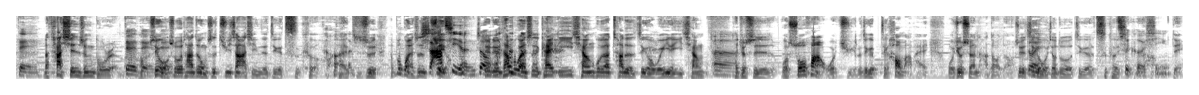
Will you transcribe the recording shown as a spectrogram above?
对，那他先声夺人嘛，对对，所以我说他这种是狙杀型的这个刺客，哈，他就是他不管是杀气很重，对对，他不管是开第一枪或者他的这个唯一的一枪，嗯，他就是我说话，我举了这个这个号码牌，我就是要拿到的，所以这个我叫做这个刺客型，刺客型，对，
